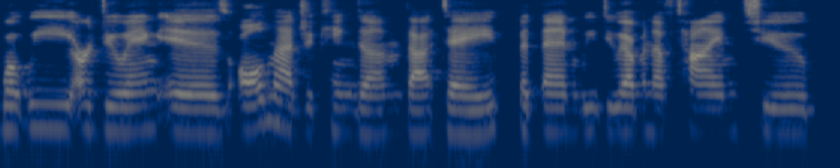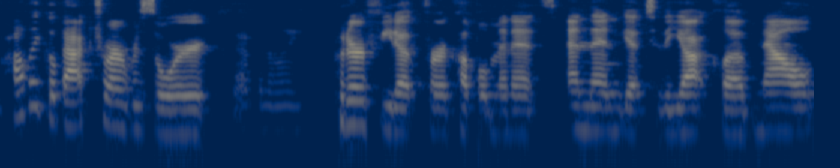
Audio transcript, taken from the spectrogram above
what we are doing is all Magic Kingdom that day, but then we do have enough time to probably go back to our resort, Definitely. put our feet up for a couple minutes, and then get to the yacht club. Now,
